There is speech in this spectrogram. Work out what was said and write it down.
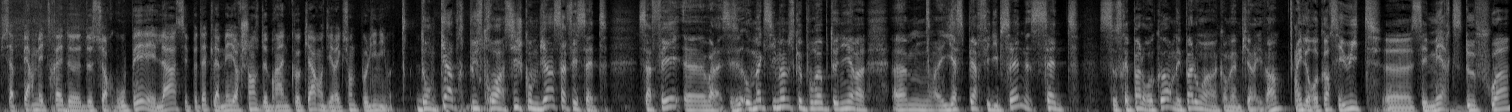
ça permettrait de, se regrouper. Et là, c'est peut-être la meilleure chance de Brian Cocard en direction de Poligny. Donc 4 plus 3, si je compte bien, ça fait 7. Ça fait, euh, voilà, c'est au maximum ce que pourrait obtenir euh, Jasper Philipsen. 7, ce serait pas le record, mais pas loin quand même, Pierre-Yves. Hein. Et le record, c'est 8. Euh, c'est Merckx deux fois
